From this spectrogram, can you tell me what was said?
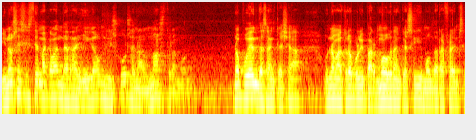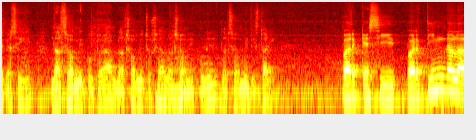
i no sé si estem acabant de relligar un discurs en el nostre món. No podem desencaixar una metròpoli, per molt gran que sigui, molt de referència que sigui, del seu àmbit cultural, del seu àmbit social, del seu àmbit polític, del seu àmbit històric. Perquè si partim de la,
